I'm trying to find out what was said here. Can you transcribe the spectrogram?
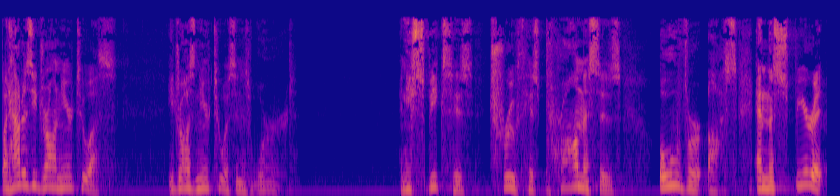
But how does He draw near to us? He draws near to us in His Word. And He speaks His truth, His promises over us. And the Spirit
